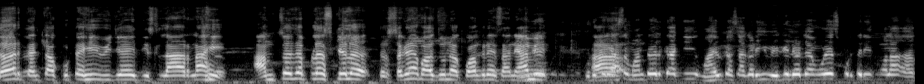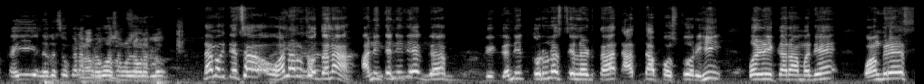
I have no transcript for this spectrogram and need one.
तर त्यांचा कुठंही विजय दिसणार नाही. आमचं जर प्लस केलं तर सगळ्या बाजूनं काँग्रेस आणि आम्ही असं म्हणता येईल का की महाविकास आघाडी ही वेगळी लढल्यामुळेच कुठेतरी तुम्हाला काही नगरसेवकांना प्रवास समोर जावं लागलं? नाही मग त्याचा होणारच होतं ना. आणि त्यांनी ते गणित करूनच ते लढतात. आत्ता पस्तोर ही परळीकरामध्ये काँग्रेस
